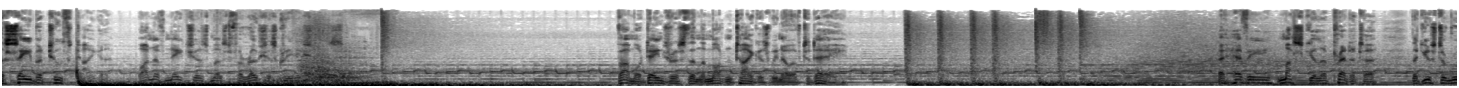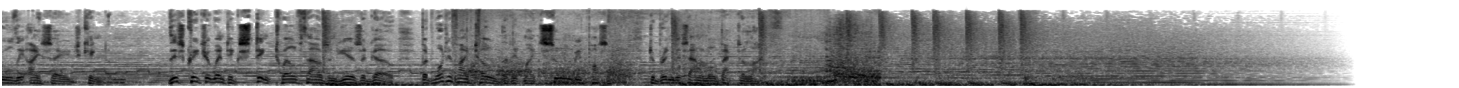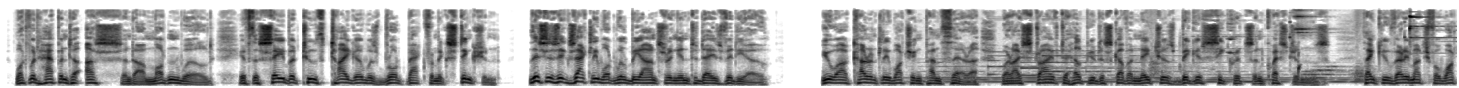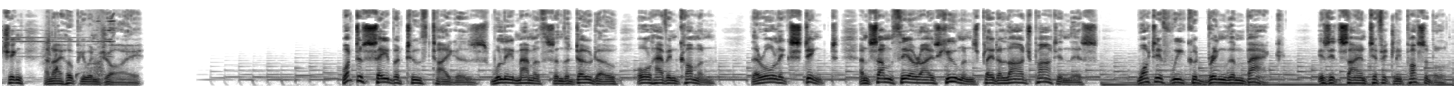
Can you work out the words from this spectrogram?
The saber-toothed tiger, one of nature's most ferocious creations. Far more dangerous than the modern tigers we know of today. A heavy, muscular predator that used to rule the Ice Age kingdom. This creature went extinct 12,000 years ago, but what if I told that it might soon be possible to bring this animal back to life? What would happen to us and our modern world if the saber-toothed tiger was brought back from extinction? This is exactly what we'll be answering in today's video. You are currently watching Panthera, where I strive to help you discover nature's biggest secrets and questions. Thank you very much for watching, and I hope you enjoy. What do saber-toothed tigers, woolly mammoths and the dodo all have in common? They're all extinct, and some theorize humans played a large part in this. What if we could bring them back? Is it scientifically possible?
